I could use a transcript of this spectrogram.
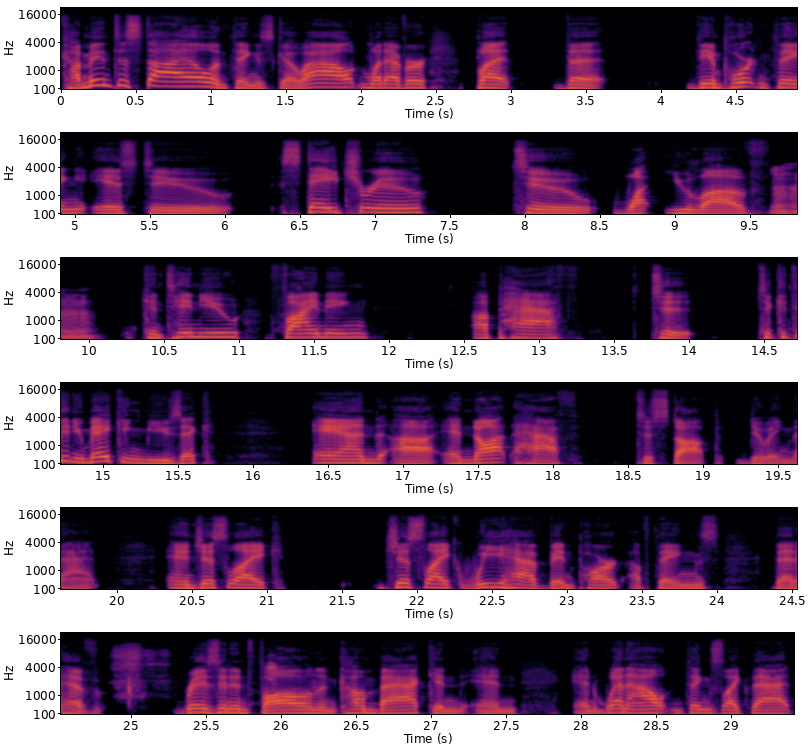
come into style and things go out and whatever but the the important thing is to stay true to what you love mhm. continue finding a path to to continue making music and uh and not have to stop doing that and just like just like we have been part of things that have risen and fallen and come back and and and went out and things like that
